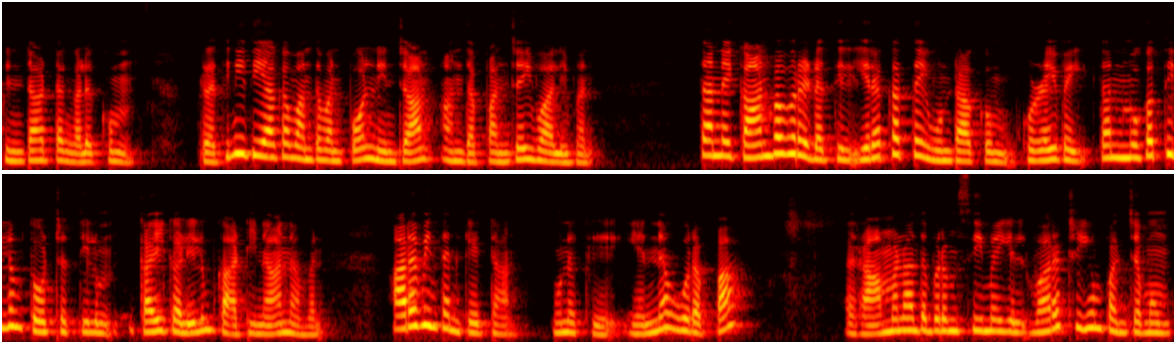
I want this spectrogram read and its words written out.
திண்டாட்டங்களுக்கும் பிரதிநிதியாக வந்தவன் போல் நின்றான் அந்த பஞ்சை வாலிபன் தன்னை காண்பவரிடத்தில் இரக்கத்தை உண்டாக்கும் குழைவை தன் முகத்திலும் தோற்றத்திலும் கைகளிலும் காட்டினான் அவன். அரவிந்தன் கேட்டான் உனக்கு என்ன ஊரப்பா? ராமநாதபுரம் சீமையில் வறட்சியும் பஞ்சமும்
